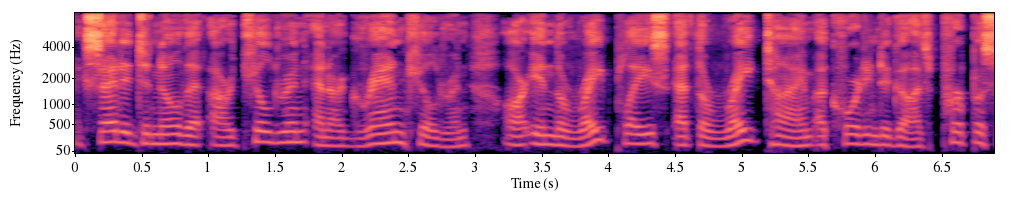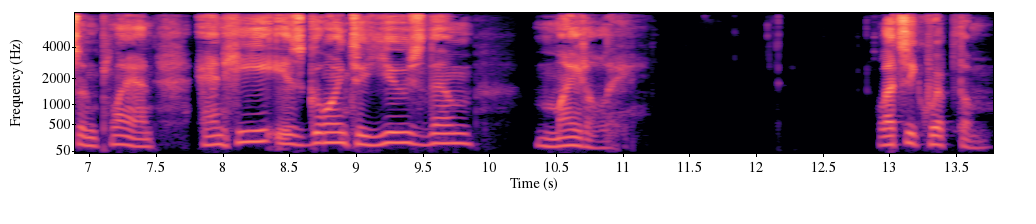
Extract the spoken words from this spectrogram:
Excited to know that our children and our grandchildren are in the right place at the right time according to God's purpose and plan, and He is going to use them mightily. Let's equip them.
